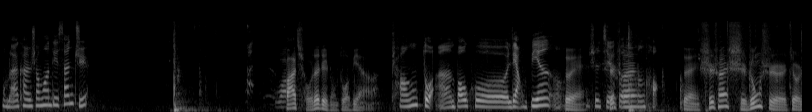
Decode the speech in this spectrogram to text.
我们来看双方第三局，发球的这种多变啊，长短包括两边啊，对，是结合的很好。对，石川始终是就是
